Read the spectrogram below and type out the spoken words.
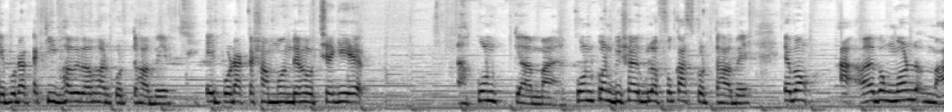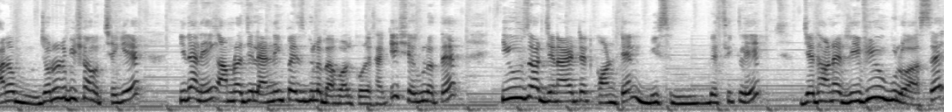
এই প্রোডাক্টটা কীভাবে ব্যবহার করতে হবে? এই প্রোডাক্টটা সম্বন্ধে হচ্ছে গিয়ে কোন কোন কোন বিষয়গুলো ফোকাস করতে হবে? এবং এবং মন আরও জরুরি বিষয় হচ্ছে গিয়ে, ইদানিং আমরা যে ল্যান্ডিং পেজগুলো ব্যবহার করে থাকি, সেগুলোতে ইউজার জেনারেটেড কন্টেন্ট বেসিক্যালি যে ধরনের রিভিউগুলো আছে,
